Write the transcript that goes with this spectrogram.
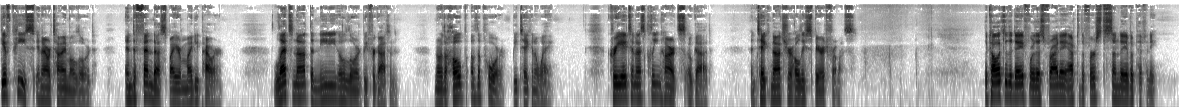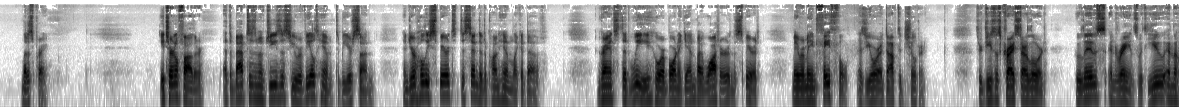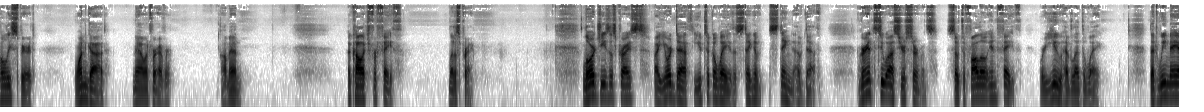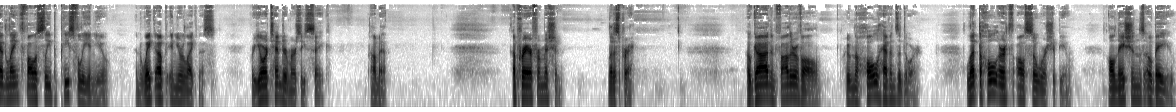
Give peace in our time, O Lord, and defend us by your mighty power. Let not the needy, O Lord, be forgotten, nor the hope of the poor be taken away. Create in us clean hearts, O God, and take not your Holy Spirit from us. The collect of the day for this Friday after the first Sunday of Epiphany. Let us pray. Eternal Father, at the baptism of Jesus, you revealed him to be your Son, and your Holy Spirit descended upon him like a dove. Grant that we, who are born again by water and the Spirit, may remain faithful as your adopted children. Through Jesus Christ our Lord, who lives and reigns with you and the Holy Spirit, one God, now and forever. Amen. A Collect for faith. Let us pray. Lord Jesus Christ, by your death you took away the sting of, sting of death. Grant to us, your servants, so to follow in faith where you have led the way, that we may at length fall asleep peacefully in you and wake up in your likeness, for your tender mercy's sake. Amen. A prayer for mission. Let us pray. O God and Father of all, whom the whole heavens adore. Let the whole earth also worship you. All nations obey you.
